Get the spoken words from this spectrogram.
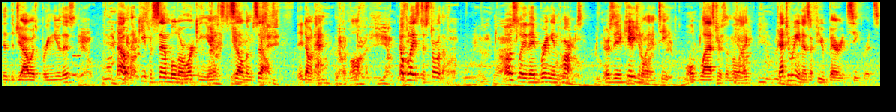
Did the Jawas bring you this? No, they keep assembled or working units to sell themselves. They don't have them often. No place to store them. Mostly they bring in parts. There's the occasional antique, old blasters and the like. Tatooine has a few buried secrets.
